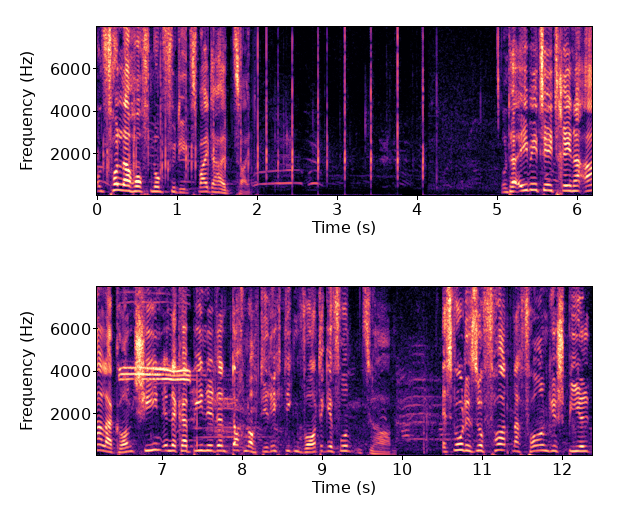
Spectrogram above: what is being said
und voller Hoffnung für die zweite Halbzeit. Und der EBT-Trainer Alakon schien in der Kabine dann doch noch die richtigen Worte gefunden zu haben. Es wurde sofort nach vorn gespielt,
